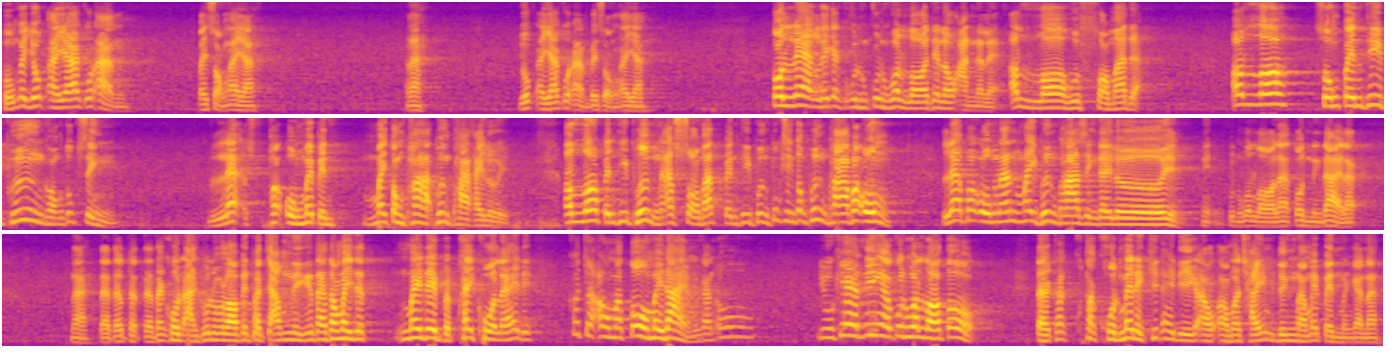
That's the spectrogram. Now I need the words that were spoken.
ผมก็ยกอายะกุรอานไปสองอายะนะยกอายะกุรอานไปสองอายะต้นแรกเลยก็คุณคุณหัวลอยที่เราอ่านนั่นแหละอัลลอฮุสซอมัดอัลลอฮ์ทรงเป็นที่พึ่งของทุกสิ่ง และพระองค์ไม่เป็นไม่ต้องพาพึ่งพาใครเลยอัลลอฮ์เป็นที่พึ่งนะอัลซอมัดเป็นที่พึ่งทุกสิ่งต้องพึ่งพาพระองค์ และพระองค์นั้นไม่พึ่งพาสิ่งใดเลยนี่คุณหัวลอแล้วต้นหนึ่งได้แล้วนะแต่แต่แต่ถ้าคนอ่านคุณรอเป็นประจำนี่แต่ต้องไม่ได้ไม่ได้แบบไข้ควรอะไรให้ดี ก็จะเอามาโต้ไม่ได้เหมือนกัน โอ้อยู่แค่นี้ไงกุลวันรอโต้แต่ถ้าถ้าคนไม่ได้คิดให้ดีก็เอาเอามาใช้ดึงมาไม่เป็นเหมือนกันนะ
